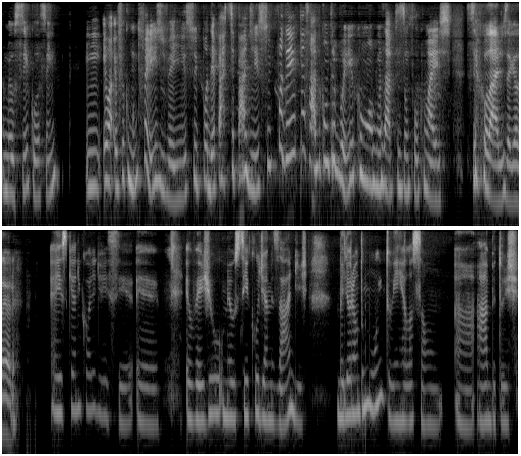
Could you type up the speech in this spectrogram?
no meu ciclo, assim, E eu, eu fico muito feliz de ver isso e poder participar disso e poder, quem sabe, contribuir com alguns hábitos um pouco mais circulares da galera. É isso que a Nicole disse. É, eu vejo o meu ciclo de amizades melhorando muito em relação a hábitos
